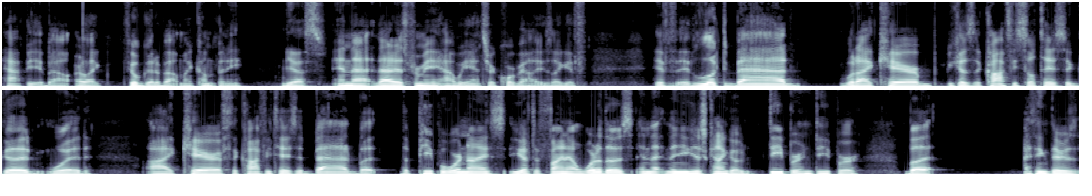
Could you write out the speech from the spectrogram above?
happy about or like feel good about my company? Yes. and that that is for me how we answer core values. Like if if it looked bad would i care because the coffee still tasted good? Would i care if the coffee tasted bad but the people were nice. You have to find out what are those and th- then you just kind of go deeper and deeper. But i think there's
